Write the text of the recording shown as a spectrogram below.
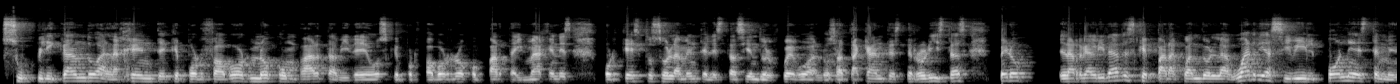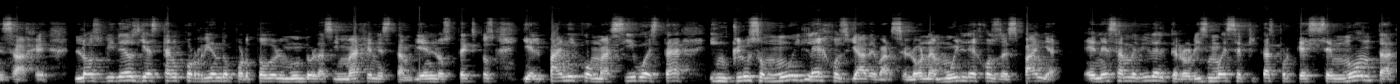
suplicando a la gente que por favor no comparta videos, que por favor no comparta imágenes, porque esto solamente le está haciendo el juego a los atacantes terroristas, pero la realidad es que para cuando la Guardia Civil pone este mensaje, los videos ya están corriendo por todo el mundo, las imágenes también, los textos y el pánico masivo está incluso muy lejos ya de Barcelona, muy lejos de España. En esa medida el terrorismo es eficaz porque se monta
